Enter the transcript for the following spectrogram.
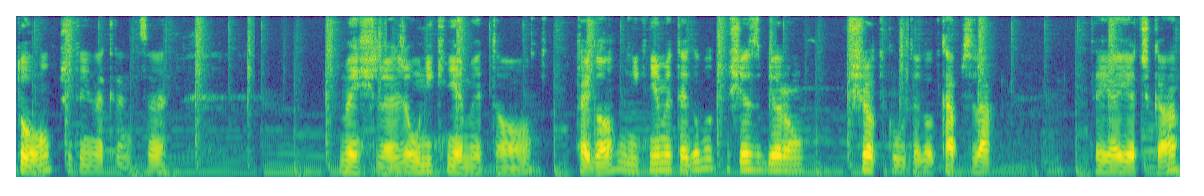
Tu, przy tej nakrętce, myślę, że unikniemy to, tego, unikniemy tego, bo tu się zbiorą w środku tego kapsla te jajeczka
